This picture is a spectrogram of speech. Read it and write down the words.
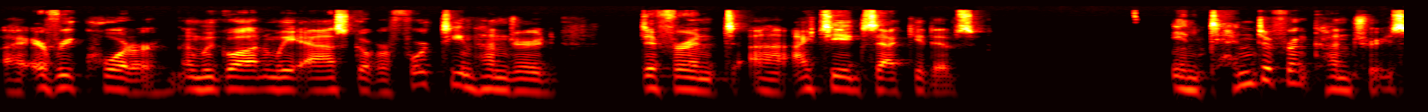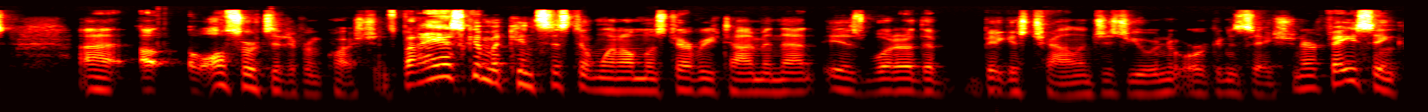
uh, every quarter, and we go out and we ask over fourteen hundred different uh, IT executives in 10 different countries, uh, all sorts of different questions. But I ask them a consistent one almost every time, and that is what are the biggest challenges you and your organization are facing?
